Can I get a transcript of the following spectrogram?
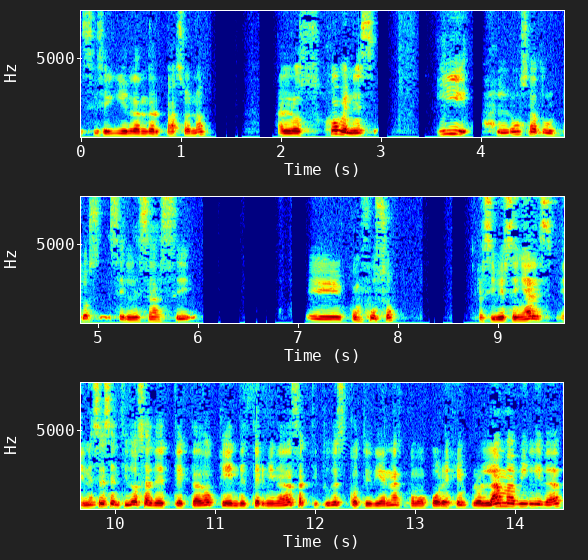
si seguir dando el paso o no. A los jóvenes y a los adultos se les hace eh, confuso recibir señales. En ese sentido se ha detectado que en determinadas actitudes cotidianas, como por ejemplo la amabilidad,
